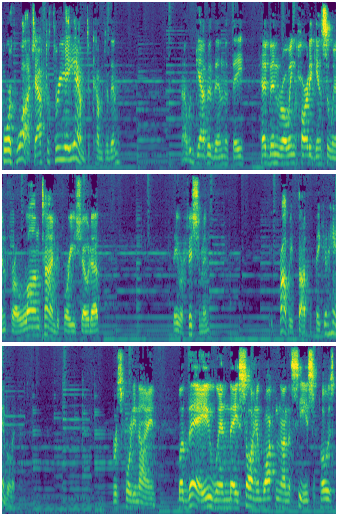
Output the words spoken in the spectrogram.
fourth watch after 3 a.m. to come to them. I would gather then that they had been rowing hard against the wind for a long time before he showed up. They were fishermen. They probably thought that they could handle it. Verse 49 But they, when they saw him walking on the sea, supposed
